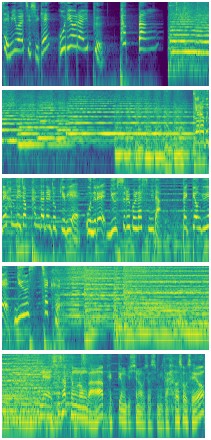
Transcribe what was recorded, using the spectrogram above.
재미와 지식의 오디오 라이프 팟빵 여러분의 합리적 판단을 돕기 위해 오늘의 뉴스를 골랐습니다. 백병규의 뉴스 체크. 네, 시사평론가 백병규 씨 나오셨습니다. 어서 오세요.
